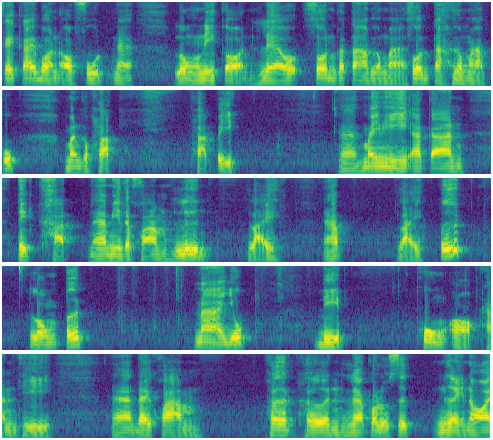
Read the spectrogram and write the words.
ใกล้ๆบอลออฟฟุตนะ ลงตรงนี้ก่อนแล้วส้นก็ตามลงมา ส้นตามลงมาปุ๊บ มันก็ผลักผลักไปอีกนะไม่มีอาการติดขัดนะมีแต่ความลื่นไหลนะครับ ไหลปื๊ดลงปื๊ดหน้ายุบดีดพุ่งออกทันทีนะได้ความเพลิดเพลินแล้วก็รู้สึกเหนื่อยน้อย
